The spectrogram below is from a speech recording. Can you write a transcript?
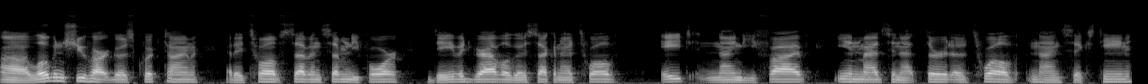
uh, Logan Schuchart goes quick time at a 12 7 74. David Gravel goes second at 12 8 95. Ian Madsen at third at a 12 9 16.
